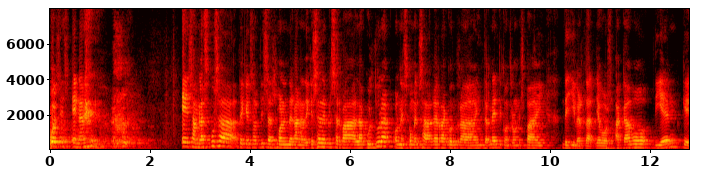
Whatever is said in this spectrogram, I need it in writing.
pues és, en, és amb l'excusa de que els artistes es moren de gana, de que s'ha de preservar la cultura, on es comença la guerra contra internet i contra un espai de llibertat. Llavors, acabo dient que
